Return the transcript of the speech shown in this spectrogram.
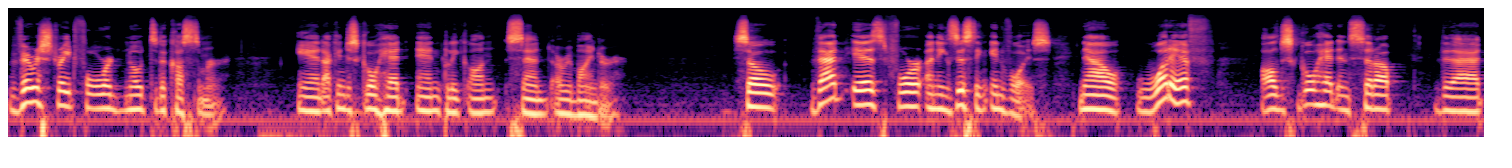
very straightforward note to the customer. And I can just go ahead and click on send a reminder. So that is for an existing invoice. Now, what if I'll just go ahead and set up that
